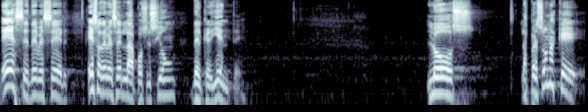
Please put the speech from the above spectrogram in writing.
ese debe ser, esa debe ser la posición del creyente. Los, las personas que,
